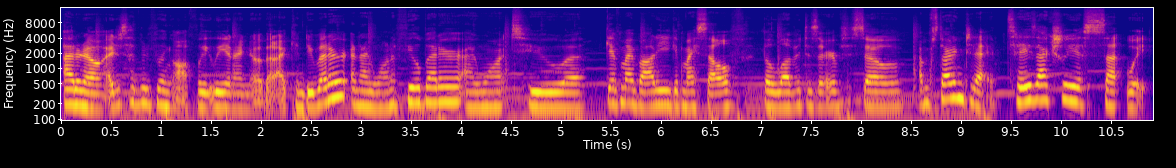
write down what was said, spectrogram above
I don't know, I just have been feeling off lately. And I know that I can do better and I want to feel better. I want to uh, give my body, give myself the love it deserves. So I'm starting today. Today's actually a sun. Wait.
